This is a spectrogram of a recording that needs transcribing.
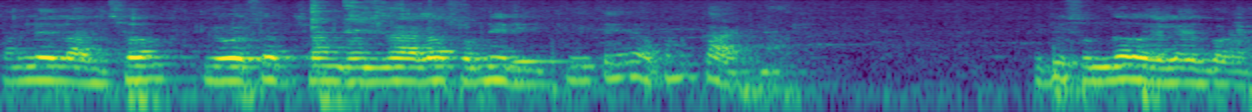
चांगले लालसर पिवळसर छान रंग आला सोनेरी की ते आपण काढणार. किती सुंदर झाले आहेत बघा.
